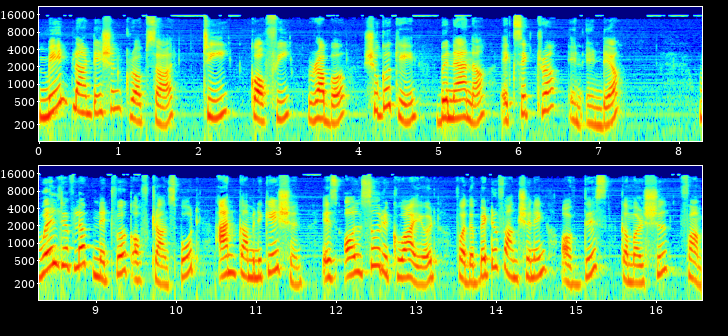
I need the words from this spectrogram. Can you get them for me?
Main plantation crops are tea, coffee, rubber, sugarcane, banana, etc. in India. Well-developed network of transport and communication is also required for the better functioning of this commercial farming.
